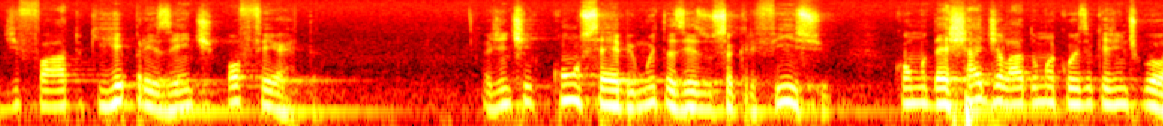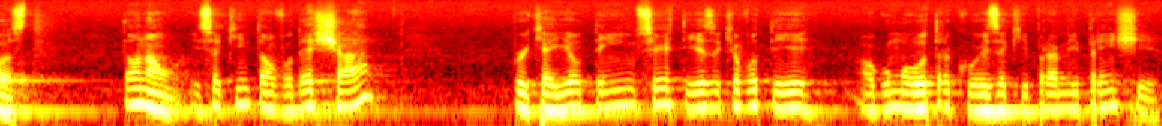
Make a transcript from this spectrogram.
de fato que represente oferta. A gente concebe muitas vezes o sacrifício como deixar de lado uma coisa que a gente gosta. Então, não, isso aqui então vou deixar, porque aí eu tenho certeza que eu vou ter alguma outra coisa aqui para me preencher.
